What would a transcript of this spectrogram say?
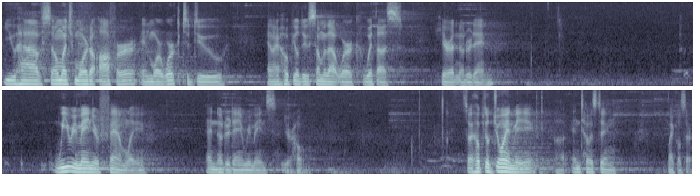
you have so much more to offer and more work to do, and I hope you'll do some of that work with us here at Notre Dame. We remain your family, and Notre Dame remains your home. So I hope you'll join me uh, in toasting Michael Zuckert.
